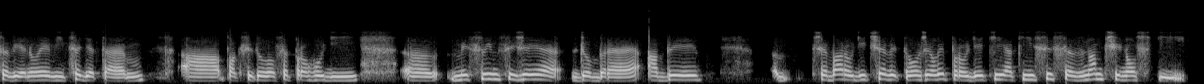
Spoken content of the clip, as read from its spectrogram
se věnuje více dětem a pak si to zase prohodí. Myslím si, že je dobré, aby třeba rodiče vytvořili pro děti jakýsi seznam činností,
